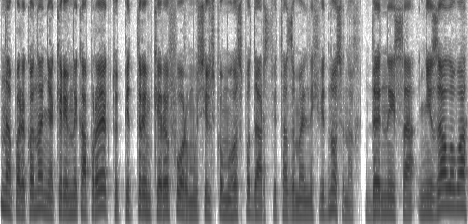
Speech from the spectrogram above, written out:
На переконання керівника проекту підтримки реформ у сільському господарстві та земельних відносинах Дениса Нізалова,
